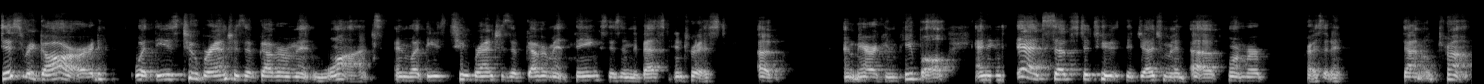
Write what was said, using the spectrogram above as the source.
disregard what these two branches of government want and what these two branches of government thinks is in the best interest of American people, and instead substitute the judgment of former President Donald Trump,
